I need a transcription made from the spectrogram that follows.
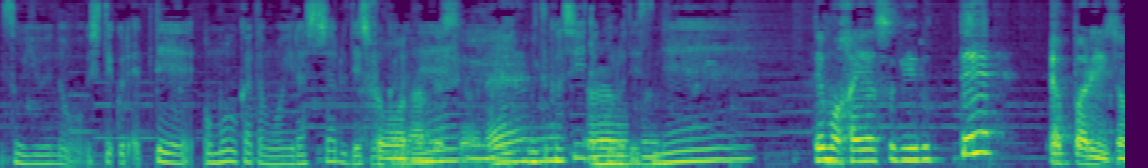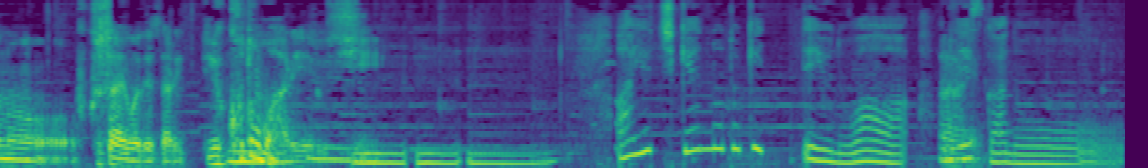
そういうのをしてくれって思う方もいらっしゃるでしょうそうからね。なんですよね。難しいところですうん。ね。でも早すぎるって、やっぱりその、副作用が出たりっていうこともあり得るうし、んうんうんああいう治験の時っていうのは、あれですか、あの、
